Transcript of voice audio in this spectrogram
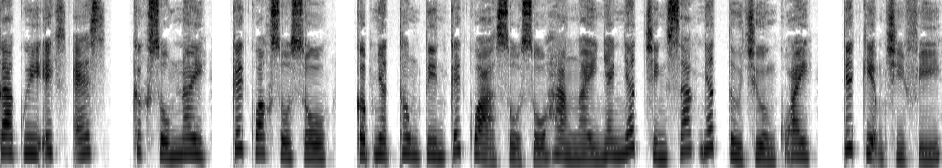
KQXS, cực số nay, kết quả sổ số, cập nhật thông tin kết quả sổ số hàng ngày nhanh nhất chính xác nhất từ trường quay, tiết kiệm chi phí.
